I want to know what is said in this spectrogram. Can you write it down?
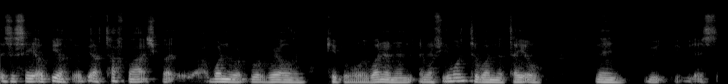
as I say, it'll be a it'll be a tough match, but one we're, we're well and capable of winning. And, and if you want to win the title, then we, it's,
